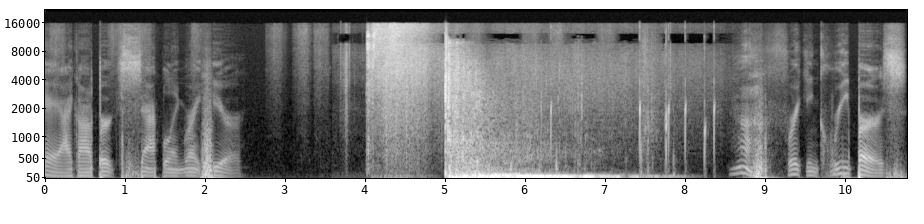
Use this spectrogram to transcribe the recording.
Okay, I got a birch sapling right here. Ah, freaking creepers.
